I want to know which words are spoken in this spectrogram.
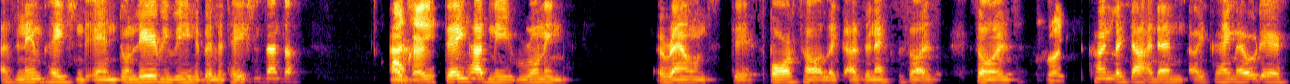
as an inpatient in Dunleary Rehabilitation Centre. Okay, they had me running around the sports hall like as an exercise. So I was Right. kind of like that, and then I came out there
